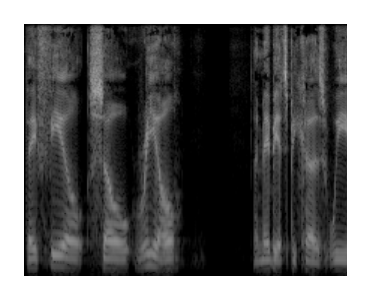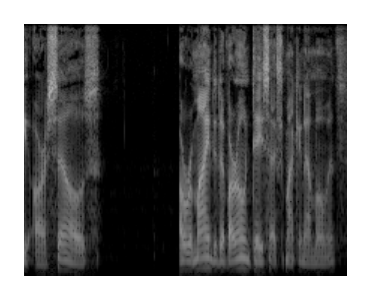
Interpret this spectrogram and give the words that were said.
They feel so real. And maybe it's because we ourselves are reminded of our own Deus Ex Machina moments,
